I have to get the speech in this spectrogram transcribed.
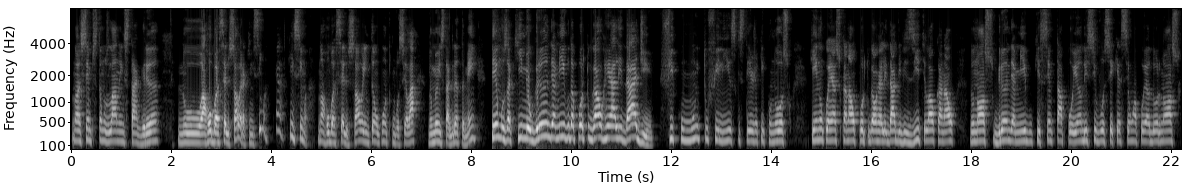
nós sempre estamos lá no Instagram, no arroba Célio Sauer, aqui em cima? É, aqui em cima, no arroba Célio Sauer, então eu conto com você lá no meu Instagram também. Temos aqui meu grande amigo da Portugal Realidade. Fico muito feliz que esteja aqui conosco Quem não conhece o canal Portugal Realidade, visite lá o canal do nosso grande amigo que sempre está apoiando. E se você quer ser um apoiador nosso,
